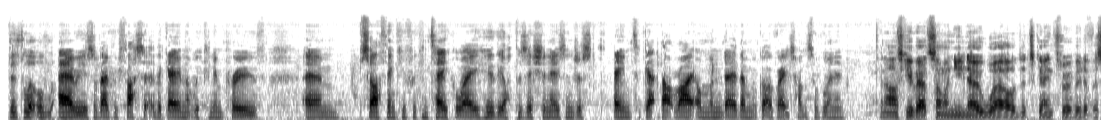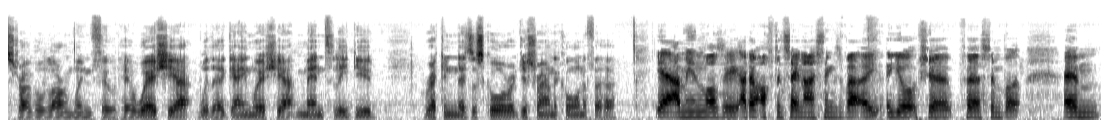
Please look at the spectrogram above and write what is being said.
there's little areas of every facet of the game that we can improve. Um, so I think if we can take away who the opposition is and just aim to get that right on Monday, then we've got a great chance of winning. Can I ask you about someone you know well that's going through a bit of a struggle, Lauren Winfield-Hill? Where's she at with her game? Where's she at mentally? Do you reckon there's a scorer just around the corner for her? Yeah, I mean, Lozzie, I don't often say nice things about a, a Yorkshire person, but um,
